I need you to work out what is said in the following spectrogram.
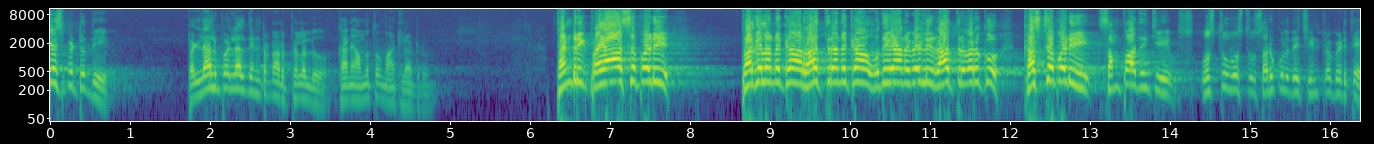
చేసి పెట్టుద్ది. పెళ్ళాలు పెళ్ళాలు తింటున్నారు పిల్లలు కానీ అమ్మతో మాట్లాడరు. తండ్రి ప్రయాసపడి పగలనక రాత్రనక ఉదయాన వెళ్ళి రాత్రి వరకు కష్టపడి సంపాదించి వస్తూ వస్తూ సరుకులు తెచ్చి ఇంట్లో పెడితే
